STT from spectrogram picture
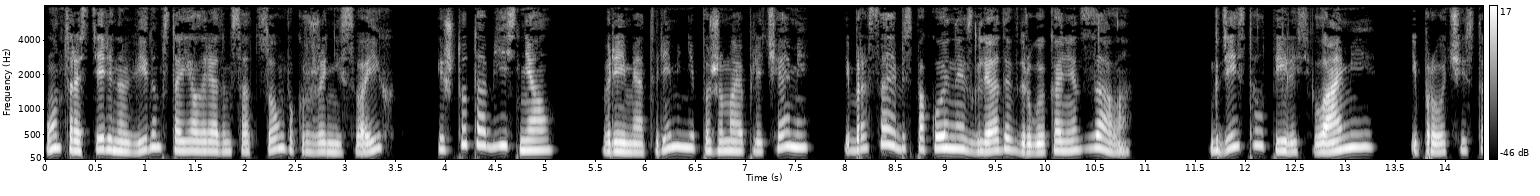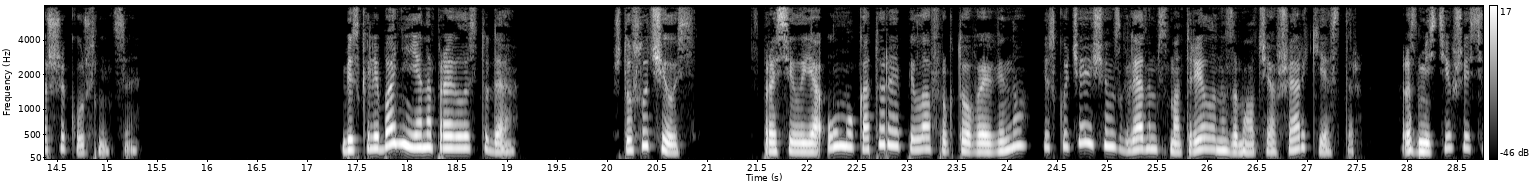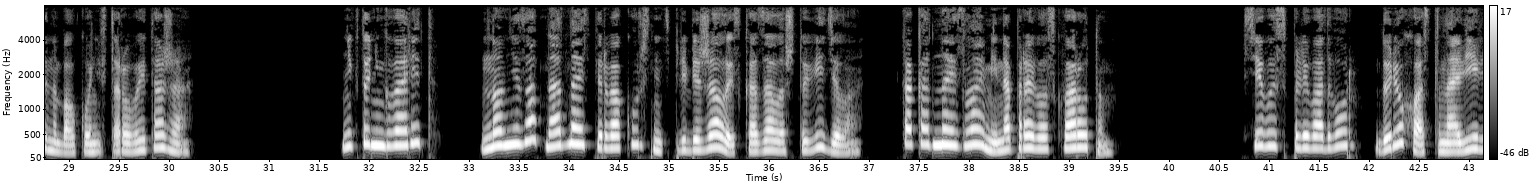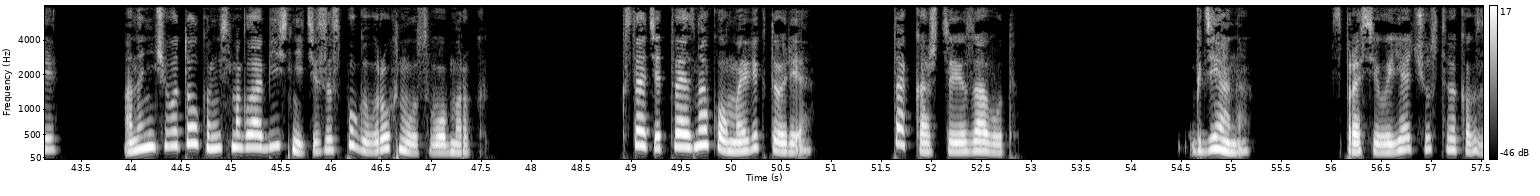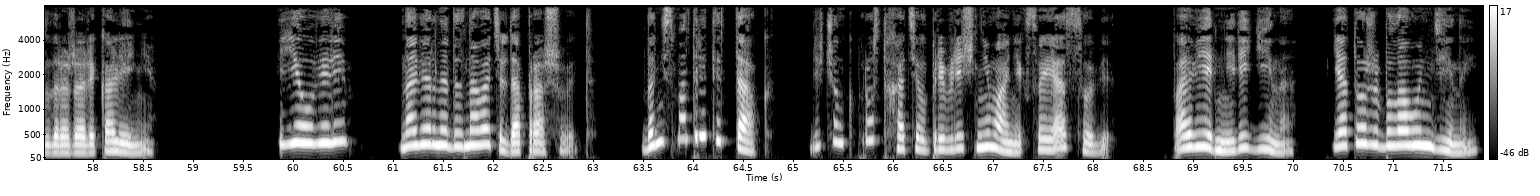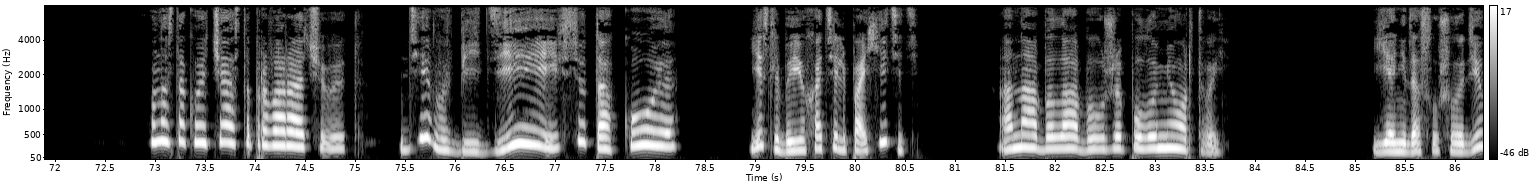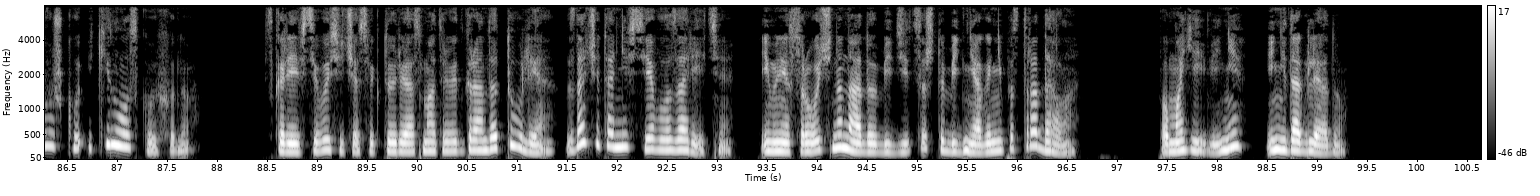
Он с растерянным видом стоял рядом с отцом в окружении своих и что-то объяснял, время от времени пожимая плечами и бросая беспокойные взгляды в другой конец зала, где и столпились ламии, и прочие старшекурсницы. Без колебаний я направилась туда. «Что случилось?» — спросила я Уму, которая пила фруктовое вино и скучающим взглядом смотрела на замолчавший оркестр, разместившийся на балконе второго этажа. «Никто не говорит, но внезапно одна из первокурсниц прибежала и сказала, что видела, как одна из ламий направилась к воротам. Все высыпали во двор, дуреху остановили, она ничего толком не смогла объяснить и с испуга грохнулась в обморок. «Кстати, это твоя знакомая Виктория. Так, кажется, ее зовут». «Где она?» — спросила я, чувствуя, как задрожали колени. «Ее увели. Наверное, дознаватель допрашивает». «Да не смотри ты так!» Девчонка просто хотела привлечь внимание к своей особе. «Поверь мне, Регина, я тоже была Ундиной. У нас такое часто проворачивают. Дева в беде и все такое. Если бы ее хотели похитить, она была бы уже полумертвой. Я не дослушала девушку и кинулась к выходу. Скорее всего, сейчас Виктория осматривает Гранда Тулия, значит, они все в лазарете. И мне срочно надо убедиться, что бедняга не пострадала. По моей вине и недогляду.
